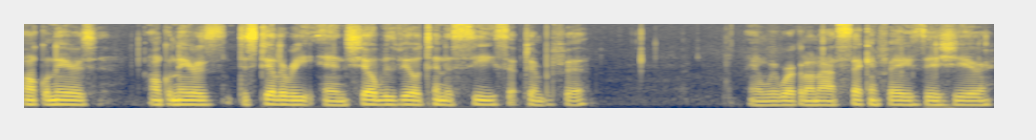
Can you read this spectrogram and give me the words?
Uncle Near's Uncle Near's distillery in Shelbyville, Tennessee, September fifth, and we're working on our second phase this year.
